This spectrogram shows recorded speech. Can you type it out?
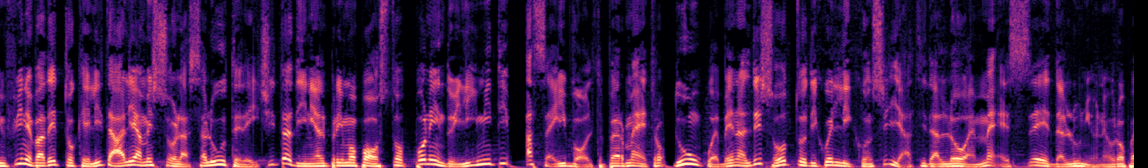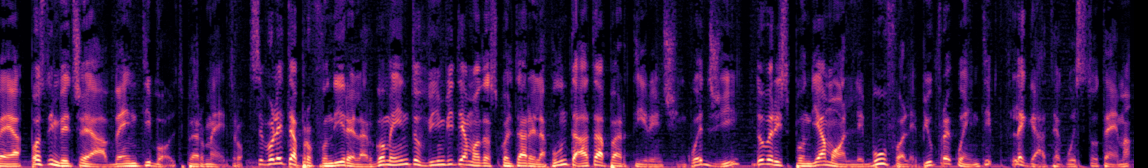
Infine va detto che l'Italia ha messo la salute dei cittadini al primo posto, ponendo i limiti a 6 volt per metro, dunque ben al di sotto di quelli consigliati dall'OMS e dall'Unione Europea, posti invece a 20 volt per metro. Se volete approfondire l'argomento vi invitiamo ad ascoltare la puntata a in 5G, dove rispondiamo alle bufale più frequenti legate a questo tema.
